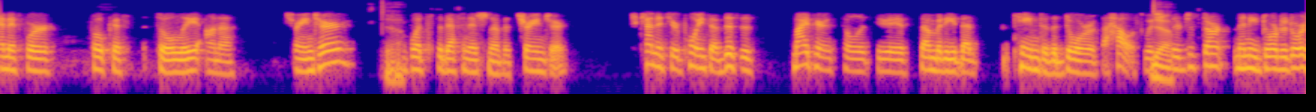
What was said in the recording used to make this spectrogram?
And if we're focused solely on a stranger, yeah. what's the definition of a stranger? Kind of to your point of this is my parents told it to you if somebody that came to the door of the house, which yeah. there just aren't many door to door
